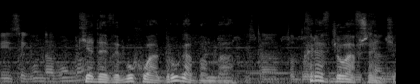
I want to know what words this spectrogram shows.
y Kiedy wybuchła druga bomba, krew była de wszędzie.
